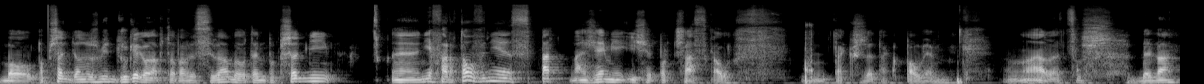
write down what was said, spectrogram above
bo poprzednio on już mi drugiego laptopa wysyła, bo ten poprzedni E, niefartownie spadł na ziemię i się potrzaskał. Także tak powiem. No ale cóż, bywa.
